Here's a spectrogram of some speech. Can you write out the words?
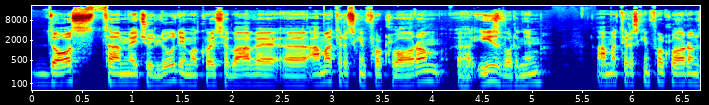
dosta među ljudima koji se bave e, amaterskim folklorom, e, izvornim amaterskim folklorom,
